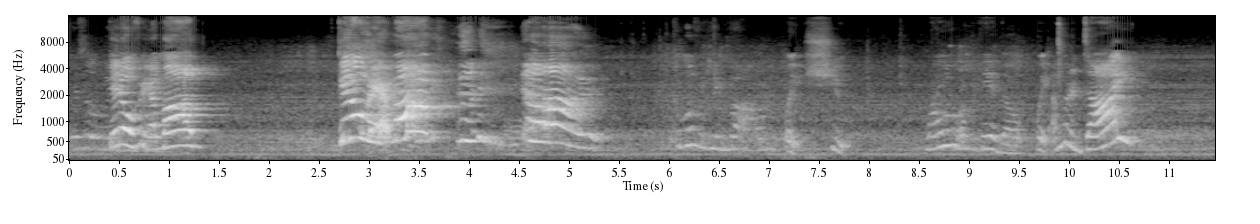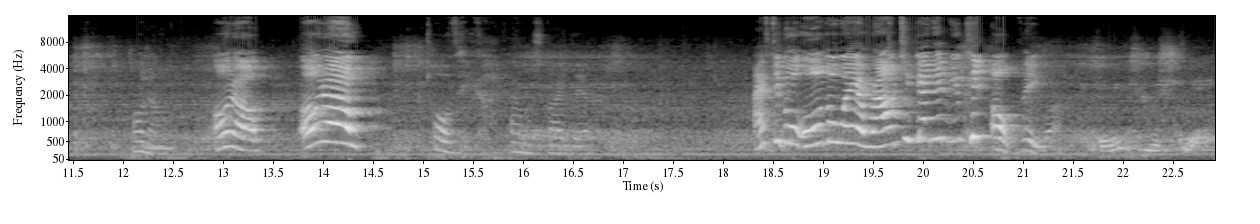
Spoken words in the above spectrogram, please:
where's the- Get over here, mom. Get over here, mom. No! Ah. Come over here, Mom. Wait, shoot. Why are you up there though? Wait, I'm gonna die. Oh no. Oh no. Oh no. Oh thank God. I almost died there. I have to go all the way around to get him. You can. Oh, there you are. Hold your squad.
